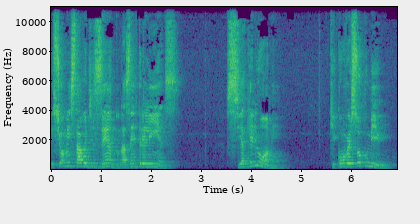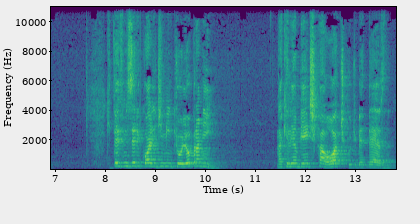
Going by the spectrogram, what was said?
esse homem estava dizendo nas entrelinhas: se aquele homem que conversou comigo, que teve misericórdia de mim, que olhou para mim, naquele ambiente caótico de Betesda.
